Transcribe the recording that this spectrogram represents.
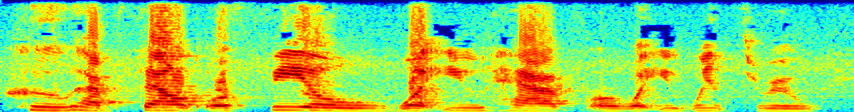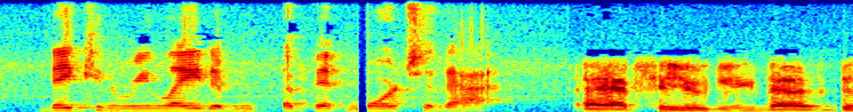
who have felt or feel what you have or what you went through, they can relate a, a bit more to that. Absolutely. The the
